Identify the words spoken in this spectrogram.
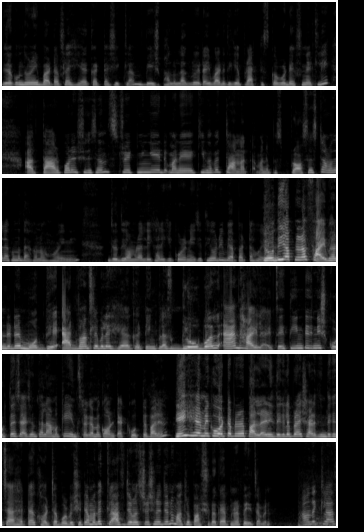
যেরকম ধরুন এই বাটারফ্লাই হেয়ার কাটটা শিখলাম, বেশ ভালো লাগল, এটাই বাড়ি থেকে প্র্যাকটিস করব ডেফিনেটলি আর তারপরে শিখেছিলাম স্ট্রেটনিংয়ের মানে কীভাবে টানাটা মানে প্রসেসটা আমাদের এখনও দেখানো হয়নি। যদিও আমরা লেখালেখি করে নিয়েছি থিওরি ব্যাপারটা হয়ে যদি আপনারা ফাইভ হান্ড্রেডের মধ্যে অ্যাডভান্স লেভেলের hair cutting plus global and highlights এই তিনটে জিনিস করতে চাইছেন তাহলে আমাকে ইনস্টাগ্রামে কন্ট্যাক্ট করতে পারেন। যেই হেয়ার মেকওভারটা আপনারা পার্লারে নিতে গেলে প্রায় সাড়ে তিন থেকে চার হাজার টাকা খরচা পড়বে। সেটা আমাদের ক্লাস ডেমনস্ট্রেশনের জন্য মাত্র পাঁচশো টাকায় আপনারা পেয়ে যাবেন। আমাদের ক্লাস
